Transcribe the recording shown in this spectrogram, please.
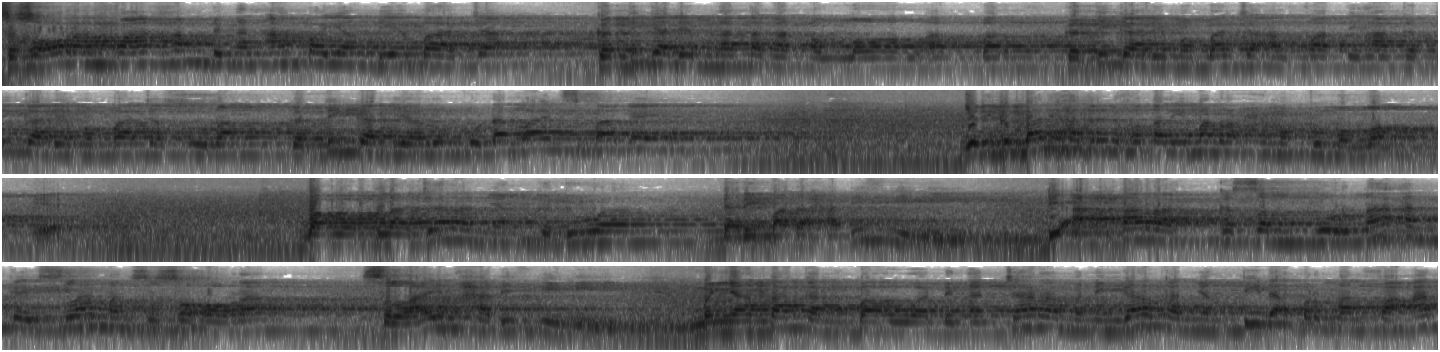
Seseorang paham dengan apa yang dia baca Ketika dia mengatakan Allahu Akbar Ketika dia membaca Al-Fatihah Ketika dia membaca surah Ketika dia ruku dan lain sebagainya. Jadi kembali hadirin iman rahimakumullah ya bahwa pelajaran yang kedua daripada hadis ini di antara kesempurnaan keislaman seseorang selain hadis ini menyatakan bahwa dengan cara meninggalkan yang tidak bermanfaat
